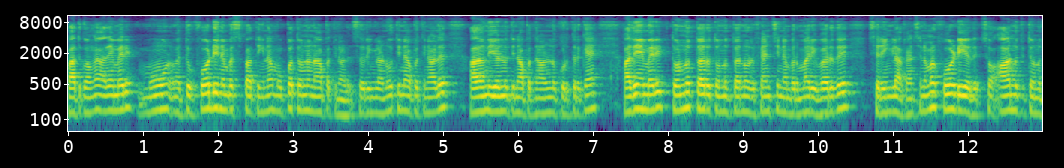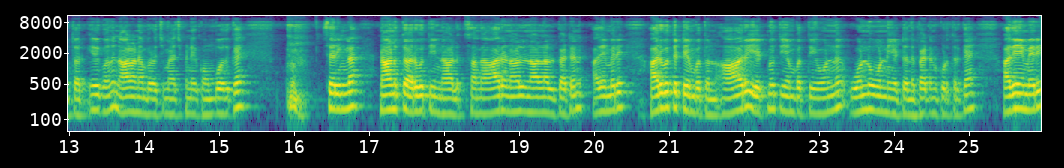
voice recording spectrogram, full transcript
பார்த்துக்கோங்க. அதேமாதிரி மூணு ஃபோர்டி நம்பர்ஸ் பார்த்தீங்கன்னா முப்பத்தொன்று நாற்பத்தி நாலு சரிங்களா? நூற்றி நாற்பத்தி நாலு அதை வந்து எழுநூற்றி நாற்பத்தி நாலுன்னு கொடுத்துருக்கேன் அதேமாதிரி தொண்ணூத்தாறு தொண்ணூத்தாறுனு ஒரு ஃபேன்சி நம்பர் மாதிரி வருது. சரிங்களா? ஃபேன்சி நம்பர் ஃபோர் டி அது. ஸோ அறுநூற்றி தொண்ணூத்தாறு. இதுக்கு வந்து நாலாம் நம்பர் வச்சு மேட்ச் பண்ணியிருக்கோம் ஒம்போதுக்கு சரிங்களா? நானூற்றி அறுபத்தி நாலு. ஸோ அந்த ஆறு நாலு நாலு நாலு பேட்டர்ன் அதேமாரி அறுபத்தெட்டு எண்பத்தொன்று ஆறு எட்நூற்றி எண்பத்தி ஒன்று ஒன்று ஒன்று எட்டு அந்த பேட்டர்ன் கொடுத்துருக்கேன். அதேமாரி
